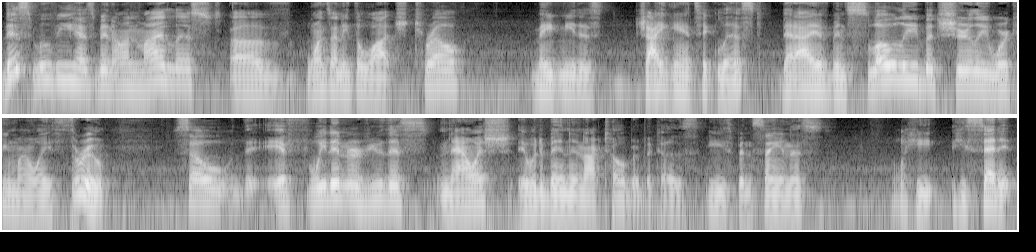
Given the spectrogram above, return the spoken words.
this movie has been on my list of ones I need to watch. Terrell made me this gigantic list that I have been slowly but surely working my way through. So if we didn't review this nowish, it would have been in October because he's been saying this. Well, he he said it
